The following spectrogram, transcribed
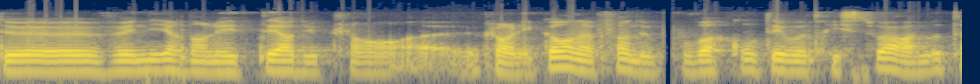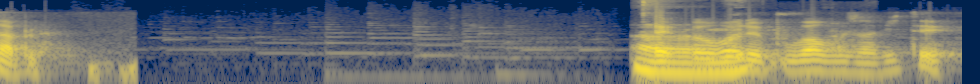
de venir dans les terres du clan, euh, clan Les Cornes afin de pouvoir conter votre histoire à nos tables. Très Euh, heureux moi- de pouvoir vous inviter.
